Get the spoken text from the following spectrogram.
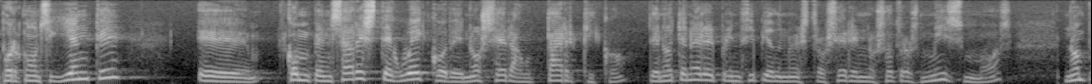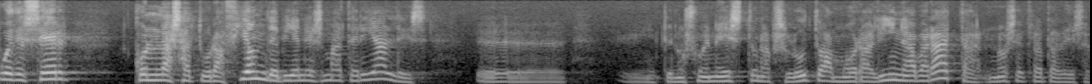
Por consiguiente, eh, compensar este hueco de no ser autárquico, de no tener el principio de nuestro ser en nosotros mismos, no puede ser con la saturación de bienes materiales. Eh, que no suene esto en absoluto a moralina barata, no se trata de eso.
